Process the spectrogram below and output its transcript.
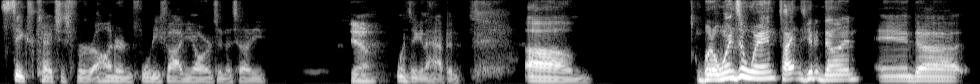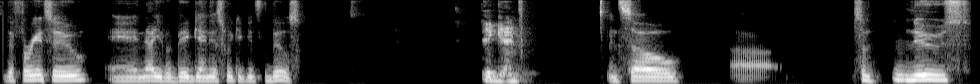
six catches for 145 yards and a tutty. Yeah. When's it going to happen? Um, but a win's a win. Titans get it done, and uh, the three and two, and now you have a big game this week against the Bills. Big game. And so, uh, some news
